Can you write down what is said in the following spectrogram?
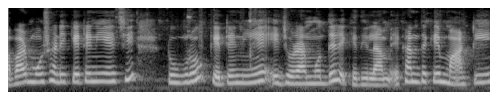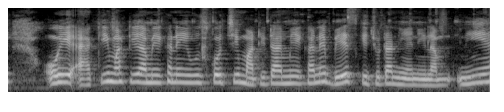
আবার মশারি কেটে নিয়েছি। টুকরো কেটে নিয়ে এই জোড়ার মধ্যে রেখে দিলাম। এখান থেকে মাটি, ওই একই মাটি আমি এখানে ইউজ করছি। মাটিটা আমি এখানে বেশ কিছুটা নিয়ে নিলাম। নিয়ে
